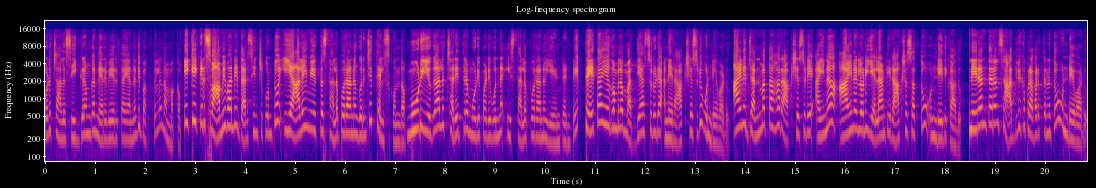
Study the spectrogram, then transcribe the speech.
కూడా చాలా శీఘ్రంగా నెరవేరుతాయి అన్నది భక్తుల నమ్మకం. ఇక ఇక్కడ స్వామివారిని దర్శించుకుంటూ ఈ ఆలయం యొక్క స్థల పురాణం గురించి తెలుసుకుందాం. మూడు యుగాల చరిత్ర ముడిపడి ఉన్న ఈ స్థల పురాణం ఏంటంటే త్రేతాయుగంలో మధ్యాసురుడు అనే రాక్షసుడు ఉండేవాడు. ఆయన జన్మతః రాక్షసుడే అయినా ఆయనలోని ఎలాంటి రాక్షసత్వం ఉండేది కాదు. నిరంతరం సాత్విక ప్రవర్తనతో ఉండేవాడు.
